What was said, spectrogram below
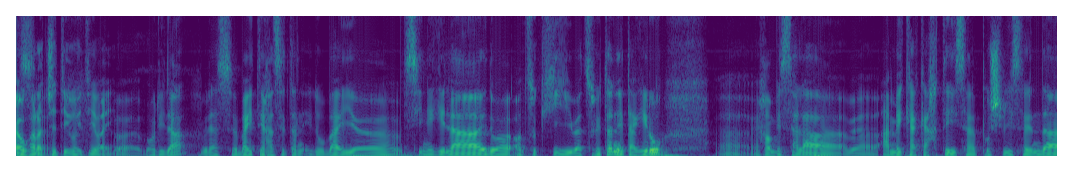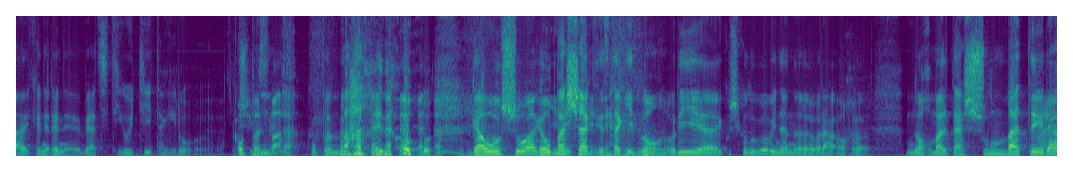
Gau garatxetik goiti, bai. Hori da, beraz, bai terrazetan edo bai uh, zinegela edo antzuki batzuetan, eta gero, uh, erran bezala, uh, amekak arte izan posible izanen da, ekainaren behatzitik goiti, eta gero... Uh, open bar. Open bar, edo gau osoa, gau pasak, Isak ez dakit bon, hori uh, ikusiko dugu, binen uh, hor uh, normaltasun batera,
